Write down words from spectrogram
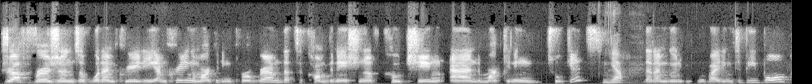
draft versions of what I'm creating. I'm creating a marketing program that's a combination of coaching and marketing toolkits yep. that I'm going to be providing to people.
